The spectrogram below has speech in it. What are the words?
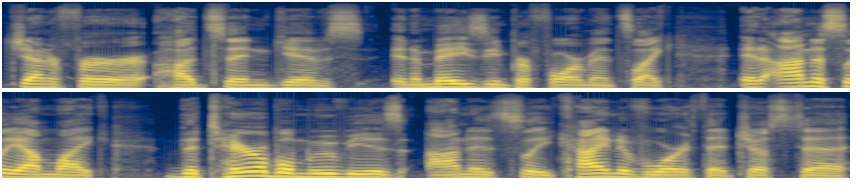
Jennifer Hudson gives an amazing performance. Like, and honestly, I'm like, the terrible movie is honestly kind of worth it just to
